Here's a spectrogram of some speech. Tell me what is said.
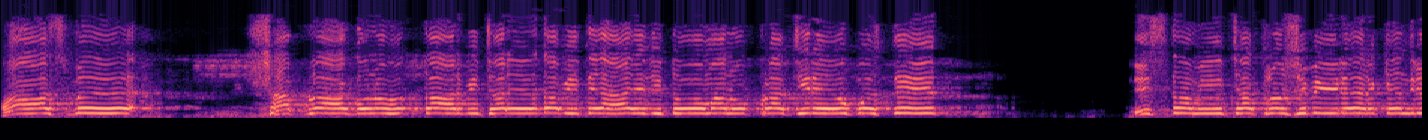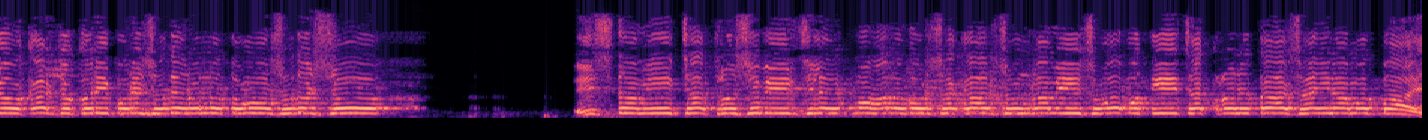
পাঁচ মে শাপলা গণহত্যার বিচারের দাবিতে আয়োজিত মানব প্রাচীরে উপস্থিত ইসলামী ছাত্র শিবিরের কেন্দ্রীয় কার্যকরী পরিষদের অন্যতম সদস্য ইসলামী ছাত্র শিবির সিলেট মহানগর শাখার সংগ্রামী সভাপতি ছাত্র নেতা শাহিন আহমদ ভাই।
